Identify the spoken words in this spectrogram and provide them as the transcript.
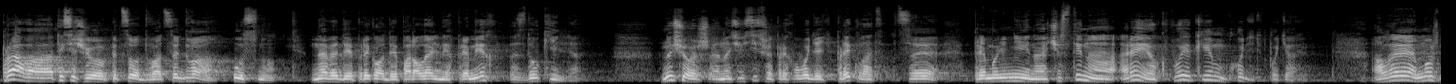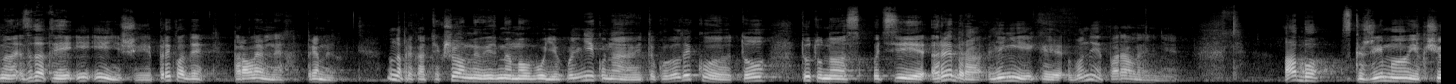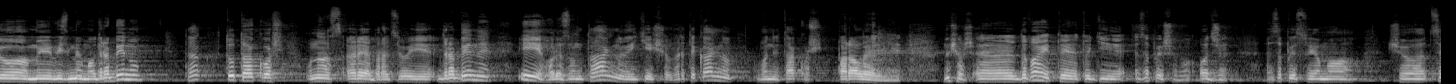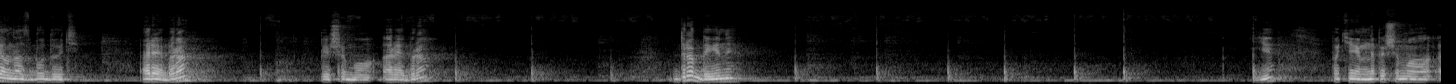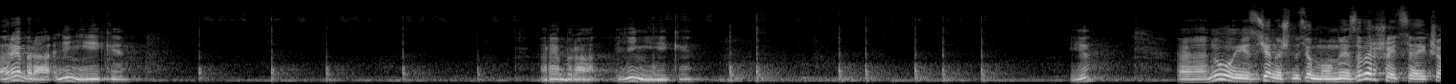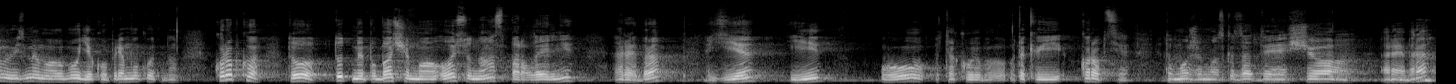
Вправа 1522. Усно. Наведи приклади паралельних прямих з довкілля. Ну що ж, найчастіше приходять приклад це прямолінійна частина рейок, по яким ходять потяги. Але можна задати і інші приклади паралельних прямих. Ну, наприклад, якщо ми візьмемо будь-яку лінійку, навіть таку велику, то тут у нас оці ребра лінійки, вони паралельні. Або, скажімо, якщо ми візьмемо драбину, так, то також у нас ребра цієї драбини і горизонтально, і ті, що вертикально, вони також паралельні. Ну що ж, е, давайте тоді запишемо. Отже, записуємо, що це у нас будуть ребра. Пишемо ребра, драбини. Є. Потім напишемо ребра лінійки. Ребра лінійки. Є. Е, ну і звичайно ж на цьому не завершується. Якщо ми візьмемо будь-яку прямокутну коробку, то тут ми побачимо ось у нас паралельні ребра є і у такій, у такій коробці. То можемо сказати, що ребра.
